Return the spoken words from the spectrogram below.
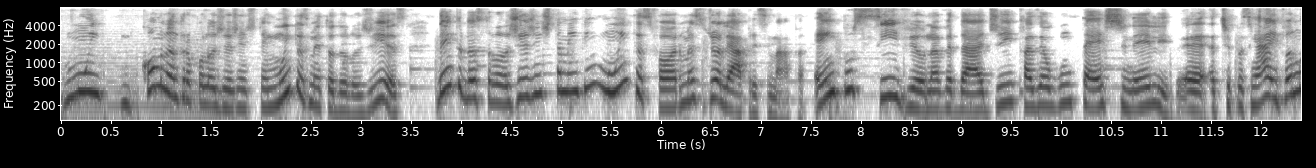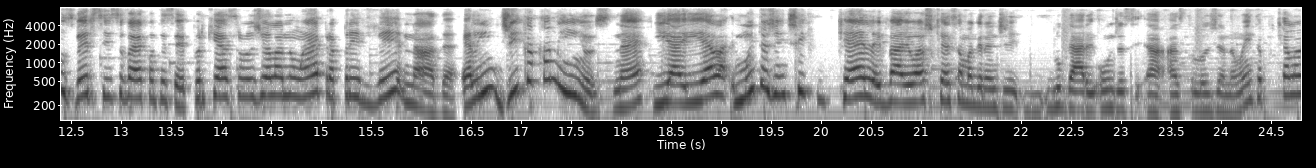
muito. Como na antropologia a gente tem muitas metodologias, dentro da astrologia a gente também tem muitas formas de olhar para esse mapa. É impossível, na verdade, fazer algum teste nele, é, tipo assim, ai, ah, vamos ver se isso vai acontecer, porque a astrologia ela não é para prever nada, ela indica caminhos, né? E aí ela muita gente quer levar, eu acho que essa é uma grande lugar onde a, astrologia não entra, porque ela,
